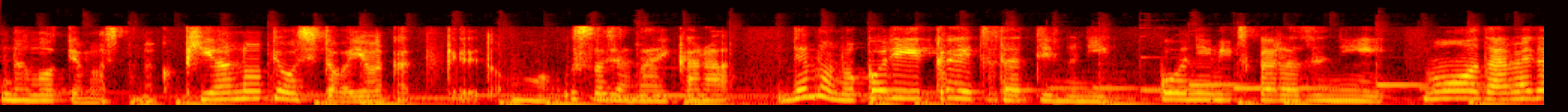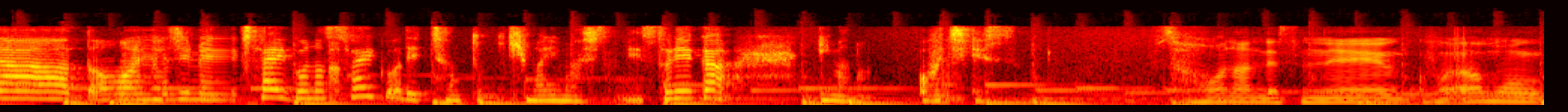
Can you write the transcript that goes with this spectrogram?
名乗ってました。なんかピアノ教師とは言わなかったけれども嘘じゃないから。でも残り1ヶ月だっていうのに一向に見つからずにもうダメだと思い始め最後の最後でちゃんと決まりましたね。それが今のお家です。そうなんですね。これはもう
